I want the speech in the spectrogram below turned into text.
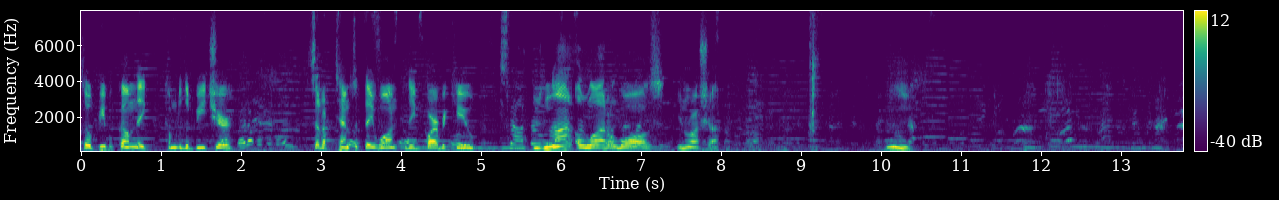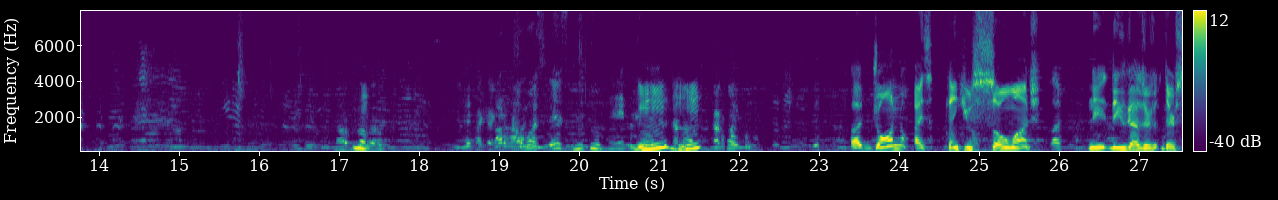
so people come, they come to the beach here, set up tents if they want, they barbecue. There's not a lot of laws in Russia. Mm. How is YouTube? Mm -hmm. Uh, John, I thank you so much. These guys are they're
